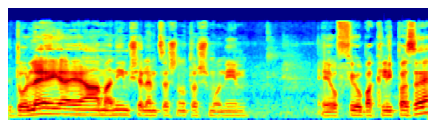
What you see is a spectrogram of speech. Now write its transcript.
גדולי האמנים של אמצע שנות ה-80 הופיעו בקליפ הזה.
